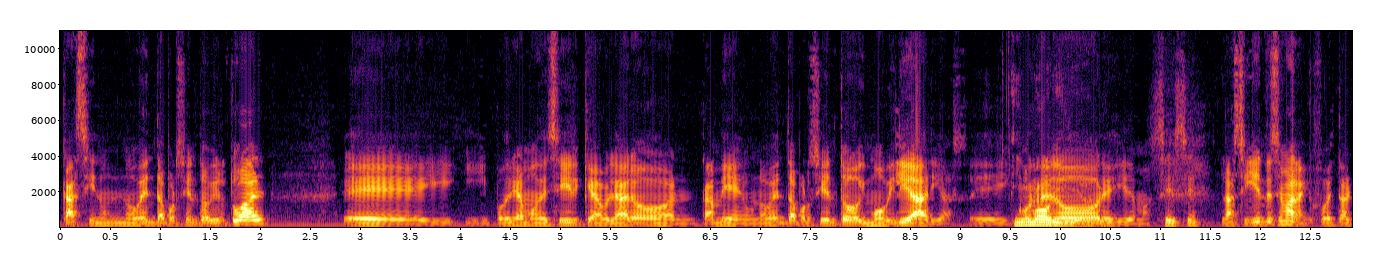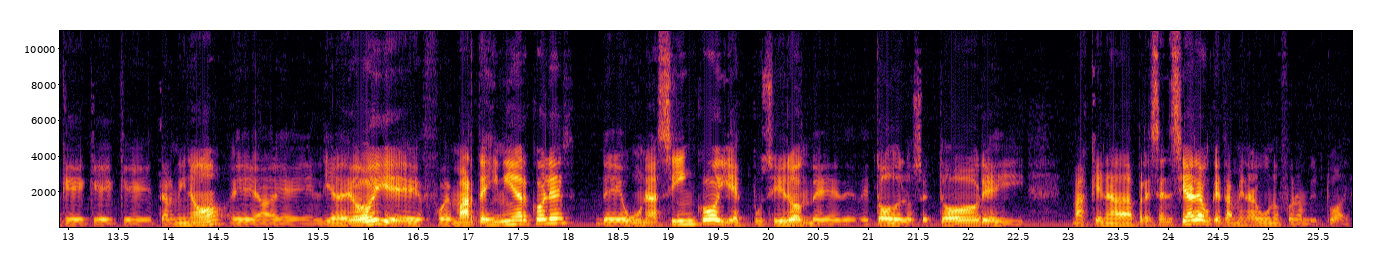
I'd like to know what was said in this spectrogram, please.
casi en un 90% virtual. Eh, y, podríamos decir que hablaron también un 90% inmobiliarias eh, y corredores y demás. Sí, sí. La siguiente semana, que fue esta que, que, terminó eh, el día de hoy, fue martes y miércoles de 1 a 5 y expusieron de, de todos los sectores y, más que nada presencial, aunque también algunos fueron virtuales.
